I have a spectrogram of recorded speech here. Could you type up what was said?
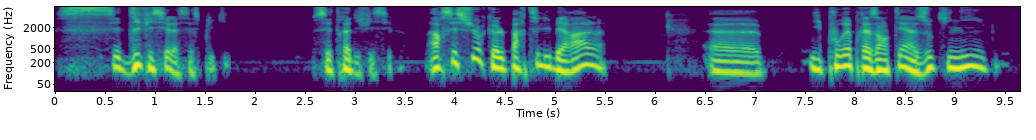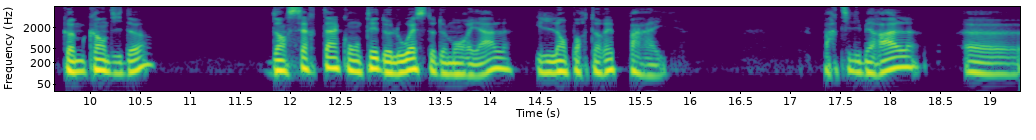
C'est difficile à s'expliquer. C'est très difficile. Alors c'est sûr que le Parti libéral, euh, il pourrait présenter un Zucchini comme candidat dans certains comtés de l'ouest de Montréal, il l'emporterait pareil. Le Parti libéral, euh,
